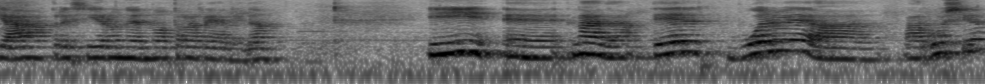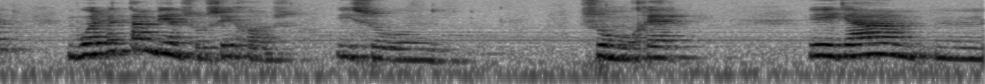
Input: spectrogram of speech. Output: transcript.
ya crecieron en otra realidad. Y eh, nada, él vuelve a, a, Rusia, vuelven también sus hijos y su, su mujer. Y ya, mm,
